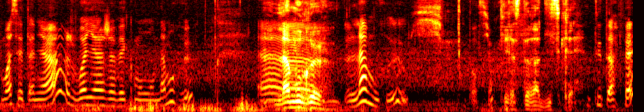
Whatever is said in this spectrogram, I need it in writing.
Moi, c'est Tania, je voyage avec mon amoureux. Euh, L'amoureux. L'amoureux, oui. Attention. Qui restera discret. Tout à fait.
